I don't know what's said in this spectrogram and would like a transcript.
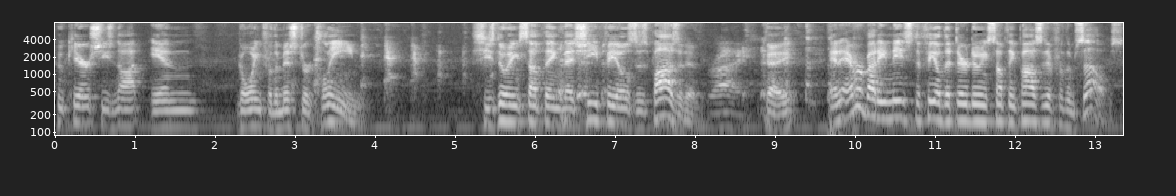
who cares? She's not in going for the Mister Clean. She's doing something that she feels is positive. right Okay, and everybody needs to feel that they're doing something positive for themselves.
